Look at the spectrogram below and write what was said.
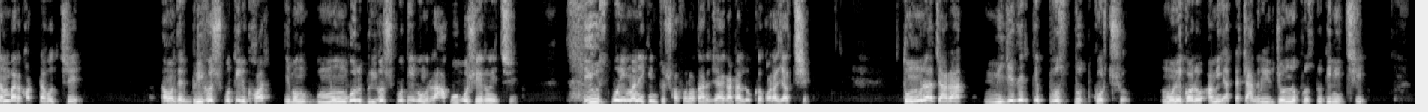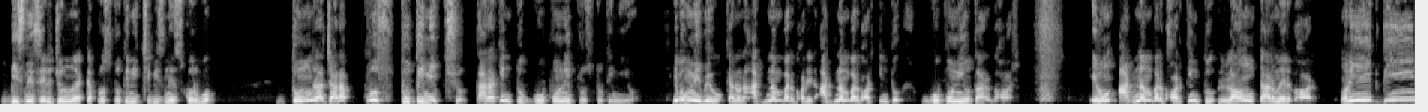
নাম্বার ঘরটা হচ্ছে আমাদের বৃহস্পতির ঘর এবং মঙ্গল বৃহস্পতি এবং রাহু বসে রয়েছে। হিউজ পরিমাণে কিন্তু সফলতার জায়গাটা লক্ষ্য করা যাচ্ছে। তোমরা যারা নিজেদেরকে প্রস্তুত করছ, মনে করো আমি একটা চাকরির জন্য প্রস্তুতি নিচ্ছি বিজনেসের জন্য একটা প্রস্তুতি নিচ্ছি বিজনেস করব। তোমরা যারা প্রস্তুতি নিচ্ছ, তারা কিন্তু গোপনে প্রস্তুতি নিও এবং নেবেও। কেননা আট নাম্বার ঘরের, আট নাম্বার ঘর কিন্তু গোপনীয়তার ঘর। এবং আট নাম্বার ঘর কিন্তু লং টার্মের ঘর, অনেক দিন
